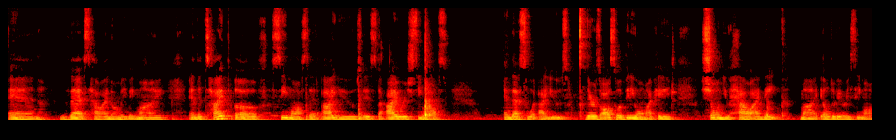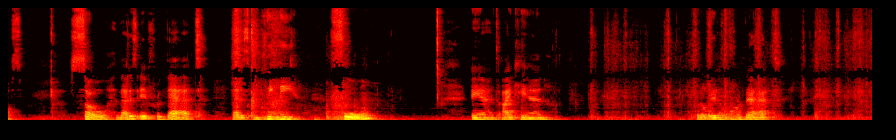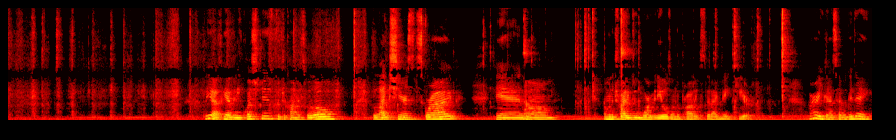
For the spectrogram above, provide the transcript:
and that's how I normally make mine. And the type of sea moss that I use is the Irish sea moss, and that's what I use. There's also a video on my page showing you how I make my elderberry sea moss. So that is it for that. That is completely full. And I can put a lid on that. But yeah, if you have any questions, put your comments below. Like, share, and subscribe. And um, I'm going to try to do more videos on the products that I make here. All right, you guys have a good day.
